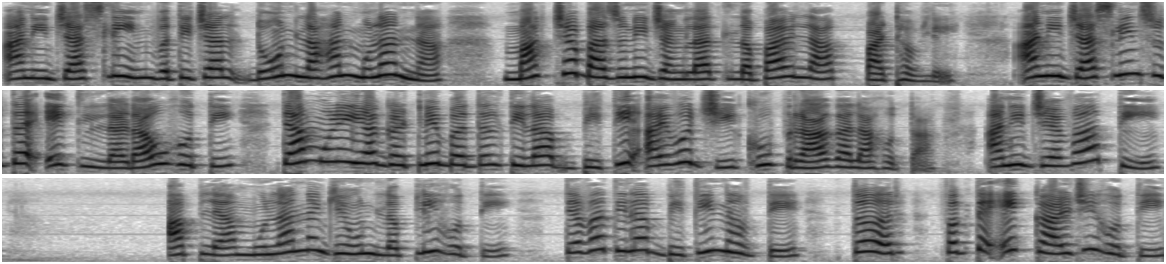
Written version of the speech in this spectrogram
आणि जॅस्लिन व तिच्या दोन लहान मुलांना मागच्या बाजूनी जंगलात लपायला पाठवले. आणि जॅस्लिन सुद्धा एक लढाऊ होती त्यामुळे या घटनेबद्दल तिला भीतीऐवजी खूप राग आला होता. आणि जेव्हा ती आपल्या मुलांना घेऊन लपली होती तेव्हा तिला भीती नव्हते तर फक्त एक काळजी होती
